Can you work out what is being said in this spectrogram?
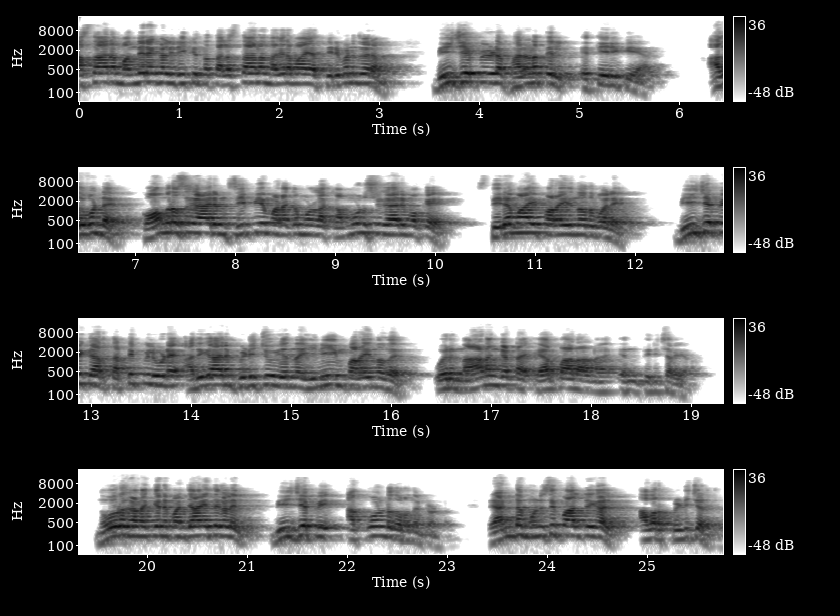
ആസ്ഥാന മന്ദിരങ്ങൾ ഇരിക്കുന്ന തലസ്ഥാന നഗരമായ തിരുവനന്തപുരം ബി ജെ പിയുടെ ഭരണത്തിൽ എത്തിയിരിക്കുകയാണ്. അതുകൊണ്ട് കോൺഗ്രസ്സുകാരും സി പി എം അടക്കമുള്ള കമ്മ്യൂണിസ്റ്റുകാരും ഒക്കെ സ്ഥിരമായി പറയുന്നത് പോലെ ബി ജെ പിക്കാർ തട്ടിപ്പിലൂടെ അധികാരം പിടിച്ചു എന്ന് ഇനിയും പറയുന്നത് ഒരു നാണംകെട്ട ഏർപ്പാടാണ് എന്ന് തിരിച്ചറിയണം. നൂറുകണക്കിന് പഞ്ചായത്തുകളിൽ ബി ജെ പി അക്കൗണ്ട് തുറന്നിട്ടുണ്ട്. രണ്ട് മുനിസിപ്പാലിറ്റികൾ അവർ പിടിച്ചെടുത്തു.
